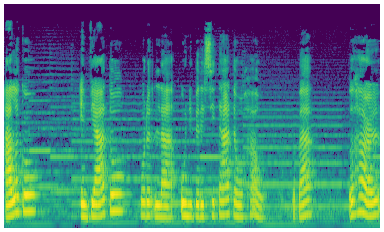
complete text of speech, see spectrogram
？Algo enviado por la Universidad de Ohio，爸爸，俄亥尔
